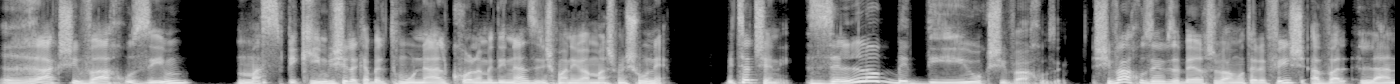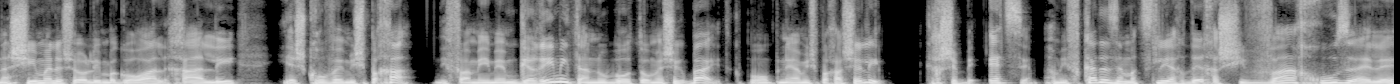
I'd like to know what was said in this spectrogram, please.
רק 7 אחוזים מספיקים בשביל לקבל תמונה על כל המדינה? זה נשמע לי ממש משונה. מצד שני, זה לא בדיוק 7 אחוזים. 7 אחוזים זה בערך 700 אלף איש, אבל לאנשים האלה שעולים בגורל, לך, לי, יש קרובי משפחה. לפעמים הם גרים איתנו באותו משק בית, כמו בני המשפחה שלי. כך שבעצם המפקד הזה מצליח דרך השבעה אחוז האלה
